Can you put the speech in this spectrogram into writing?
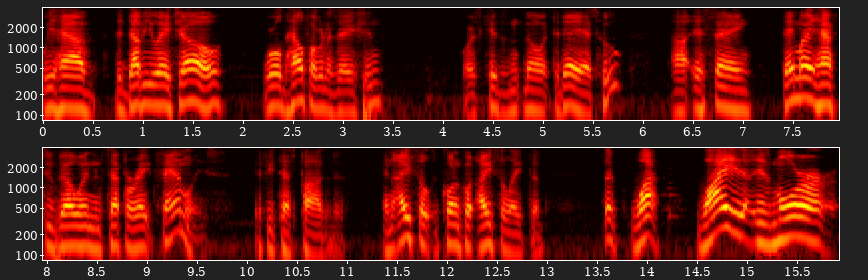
we have the WHO, World Health Organization, or as kids know it today as WHO, uh, is saying they might have to go in and separate families if you test positive and isolate, quote unquote, isolate them. It's like why why is more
